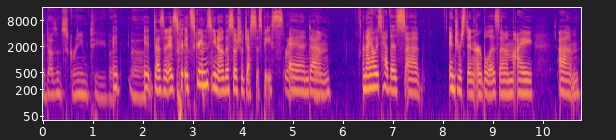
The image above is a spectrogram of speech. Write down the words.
It doesn't scream tea, but It- uh, It doesn't. It, sc- it screams, you know, the social justice piece, Right, and right. um, and I always had this uh, interest in herbalism. I um,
